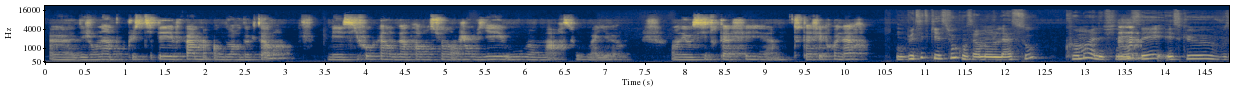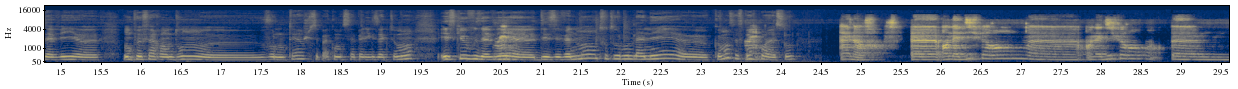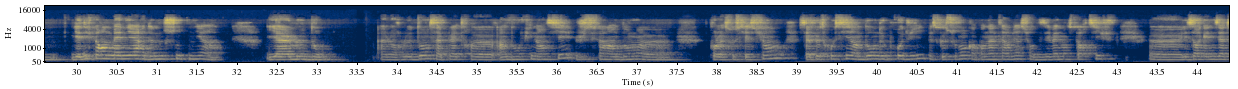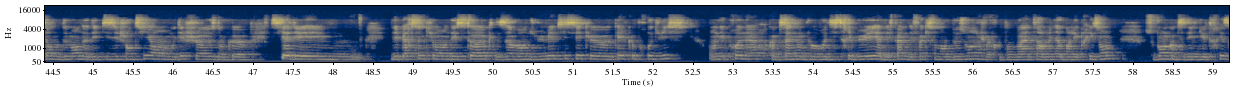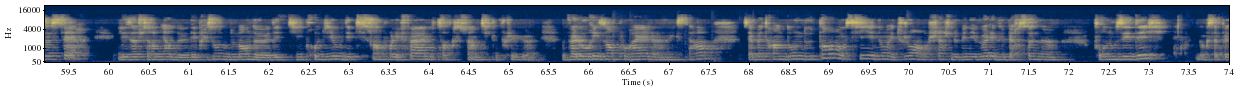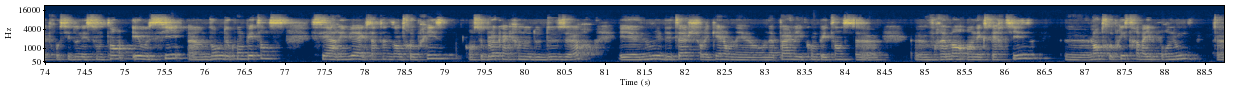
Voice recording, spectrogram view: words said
des journées un peu plus typées femmes en dehors d'octobre. Mais s'il faut faire des interventions en janvier ou en mars ou ailleurs, on est aussi tout à fait, euh, tout à fait preneur. Une petite question concernant l'assaut. Comment elle est financée? Mhm. Est-ce que vous avez, euh, on peut faire un don euh, volontaire, je ne sais pas comment ça s'appelle exactement. Est-ce que vous avez des événements tout au long de l'année? Comment ça se passe pour l'assaut? Alors, on a différents, on a différents, il y a différentes manières de nous soutenir. Il y a le don. Alors le don, ça peut être euh, un don financier, juste faire un don euh, pour l'association. Ça peut être aussi un don de produits, parce que souvent quand on intervient sur des événements sportifs, euh, les organisateurs nous demandent des petits échantillons ou des choses. Donc s'il y a des, des personnes qui ont des stocks, des invendus, même si c'est que quelques produits, on est preneur. Comme ça, nous, on peut redistribuer à des femmes, des fois, qui sont dans le besoin. Je vois quand on va intervenir dans les prisons, souvent, comme c'est des milieux très austères, les infirmières de, des prisons nous demandent euh, des petits produits ou des petits soins pour les femmes, histoire que ce soit un petit peu plus euh, valorisant pour elles, euh, etc. Ça peut être un don de temps aussi, et nous, on est toujours en recherche de bénévoles et de personnes pour nous aider. Donc, ça peut être aussi donner son temps et aussi un don de compétences. C'est arrivé avec certaines entreprises, on se bloque un créneau de deux heures, et nous, des tâches sur lesquelles on n'a pas les compétences vraiment en expertise, l'entreprise travaille pour nous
